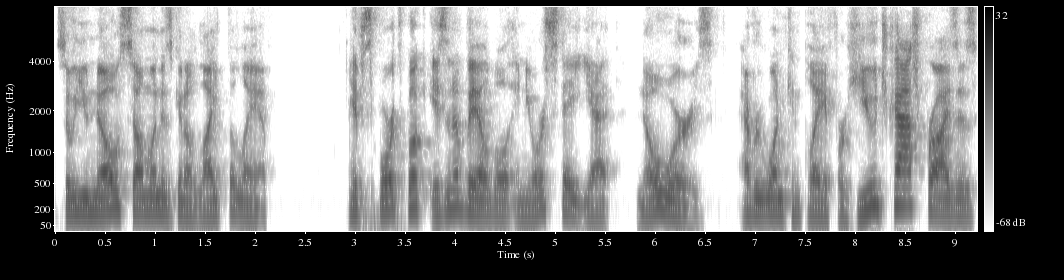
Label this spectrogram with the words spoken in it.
so you know someone is going to light the lamp. If Sportsbook isn't available in your state yet, no worries. Everyone can play for huge cash prizes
